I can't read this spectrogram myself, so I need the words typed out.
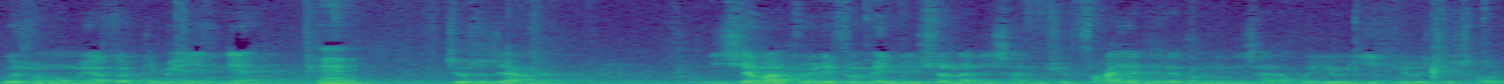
为什么我们要搞地面演练？嗯。就是这样的，你先把注意力分配捋顺了，你才能去发现这些东西，你才能会有依据的去操作。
